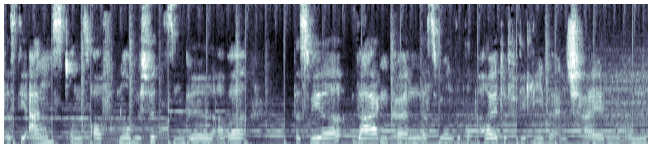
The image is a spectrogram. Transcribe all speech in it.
dass die Angst uns oft nur beschützen will, aber dass wir sagen können, dass wir uns ab heute für die Liebe entscheiden und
